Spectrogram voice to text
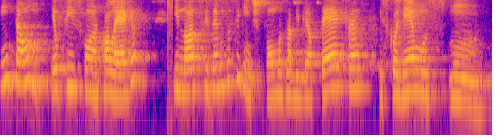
Então, eu fiz com a colega e nós fizemos o seguinte: fomos à biblioteca, escolhemos um,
